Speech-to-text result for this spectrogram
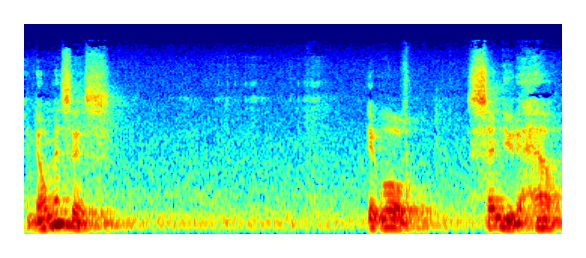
and don't miss this. It will send you to hell.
